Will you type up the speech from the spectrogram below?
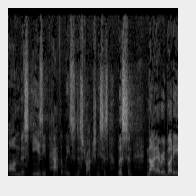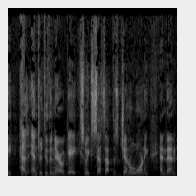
on this easy path that leads to destruction. He says, Listen, not everybody has entered through the narrow gate. So he sets up this general warning. And then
